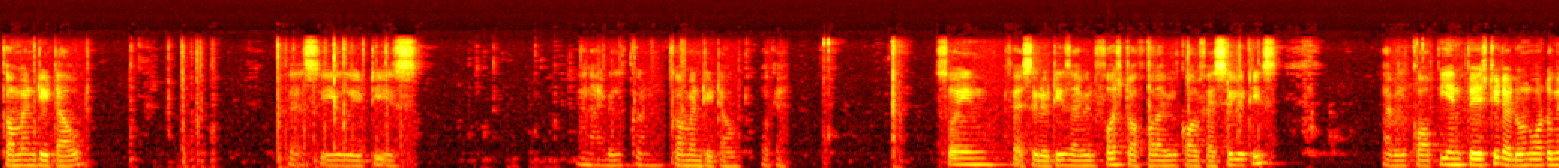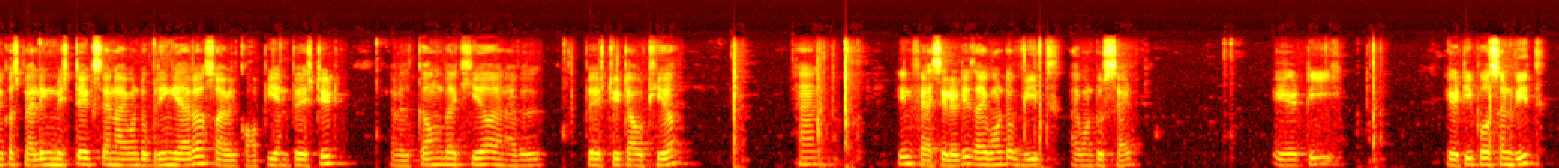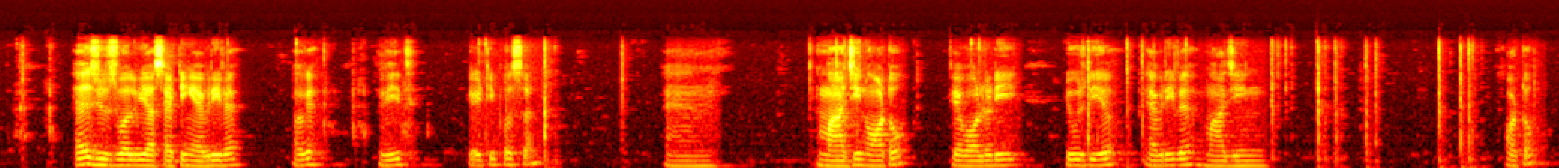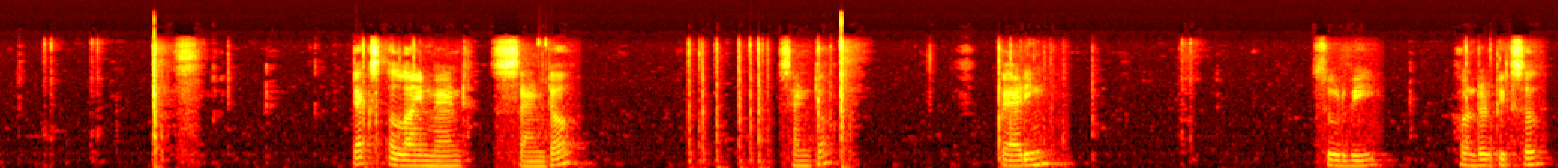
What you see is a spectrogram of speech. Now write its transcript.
comment it out. Facilities and I will comment it out okay? So in facilities I will first of all I will call facilities. I will copy and paste it. I don't want to make a spelling mistakes and I want to bring error so I will copy and paste it. I will come back here and I will paste it out here. And in facilities I want a width. I want to set 80 80 percent width. As usual we are setting everywhere okay? With 80 percent. And margin auto we have already used here everywhere margin auto. Text alignment center center. Padding should be 100 pixel.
